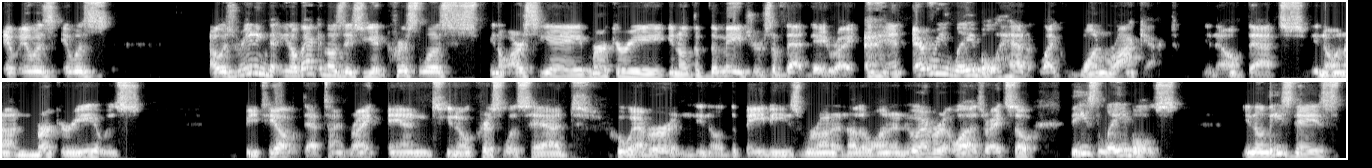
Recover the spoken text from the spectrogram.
it, it was it was I was reading that you know back in those days you had Chrysalis, you know RCA, Mercury, you know the the majors of that day, right? And every label had like one rock act, you know that's you know and on Mercury it was BTO at that time, right? And you know Chrysalis had whoever and you know the babies were on another one and whoever it was right so these labels you know these days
